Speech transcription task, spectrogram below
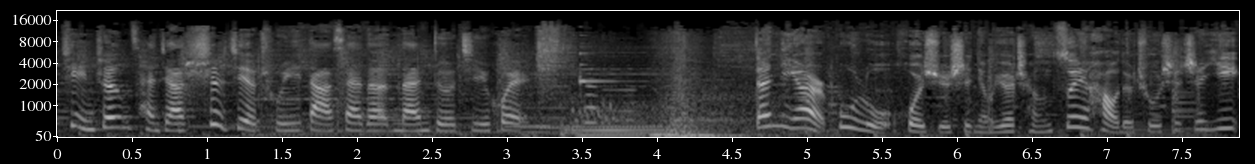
竞争参加世界厨艺大赛的难得机会。尼尔·布鲁或许是纽约城最好的厨师之一。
